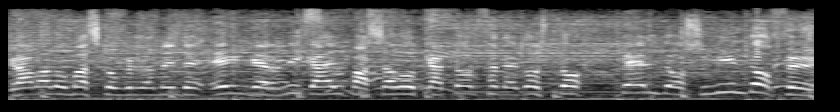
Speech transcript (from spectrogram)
grabado más concretamente en Guernica el pasado 14 de agosto del 2012.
